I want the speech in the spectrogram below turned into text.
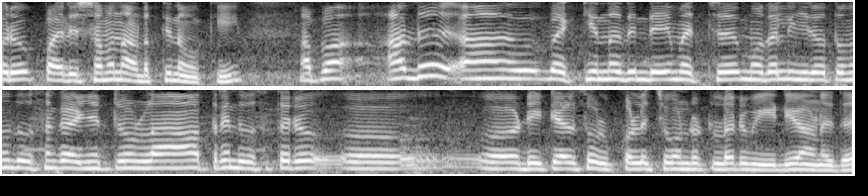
ഒരു പരിശ്രമം നടത്തി നോക്കി. അപ്പോൾ അത് വയ്ക്കുന്നതിന്റെയും വെച്ച് മുതൽ ഇരുപത്തൊന്ന് ദിവസം കഴിഞ്ഞിട്ടുള്ള ആ അത്രയും ദിവസത്തെ ഒരു ഡീറ്റെയിൽസ് ഉൾക്കൊള്ളിച്ചു കൊണ്ടിട്ടുള്ളൊരു വീഡിയോ ആണിത്.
